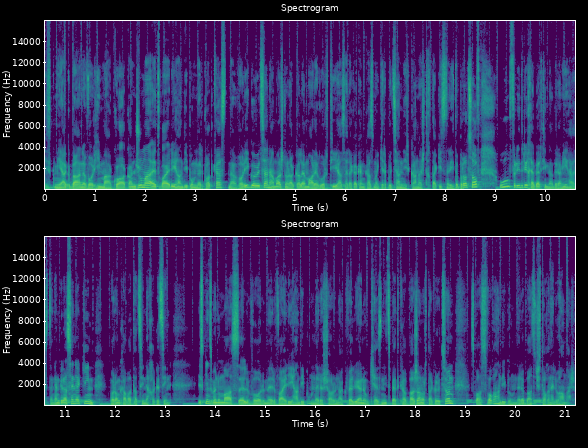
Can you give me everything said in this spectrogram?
Իսկ միակ բանը, որ հիմա քո ականջում է, այդ վայրի հանդիպումներ ոդքասթն է, որի գոյության համար շնորհակալ եմ Արևորթի հասարակական կազմակերպության իր կանաչ թղթակիցների դպրոցով ու Ֆրիդրիխ Հեբերտ հիմնադրամի հայաստանյան գրասենյակին, որոնք հավատացին նախագծին։ Իսկ ինձ մնում է ասել, որ մեր վայրի հանդիպումները շարունակվելու են ու քեզնից պետքա բաժանորդագրություն սպասվող հանդիպումները բաց չթողնելու համար։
